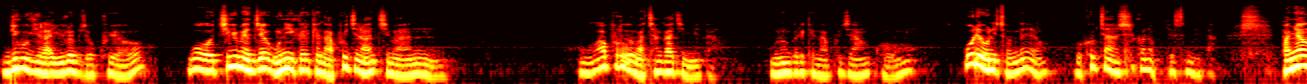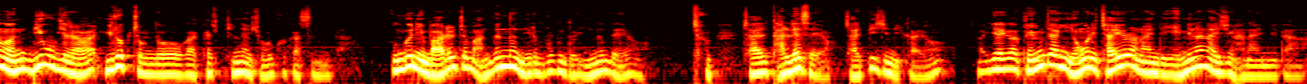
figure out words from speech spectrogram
미국이나 유럽이 좋고요. 뭐 지금 현재 운이 그렇게 나쁘지는 않지만 어, 앞으로도 마찬가지입니다. 운은 그렇게 나쁘지 않고 올해 운이 좋네요. 뭐 걱정하실 건 없겠습니다. 방향은 미국이나 유럽 정도가 굉장히 좋을 것 같습니다. 은근히 말을 좀 안 듣는 이런 부분도 있는데요. 좀 잘 달래세요. 잘 삐지니까요. 이 아이가 굉장히 영혼이 자유로운 아이인데 예민한 아이 중에 하나입니다.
